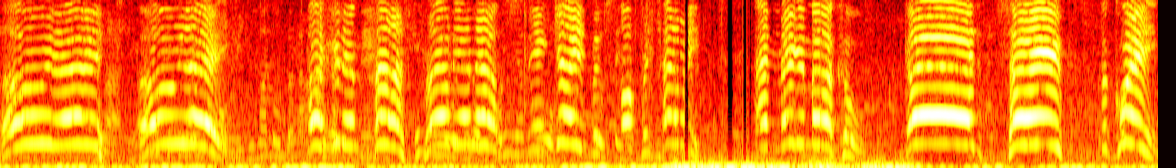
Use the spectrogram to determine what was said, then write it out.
Oh yay! Oh yay! Buckingham Palace proudly announce the engagement of Prince Harry and Meghan Markle. God save the Queen!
